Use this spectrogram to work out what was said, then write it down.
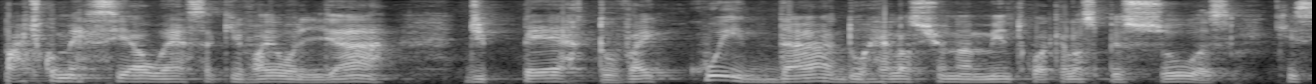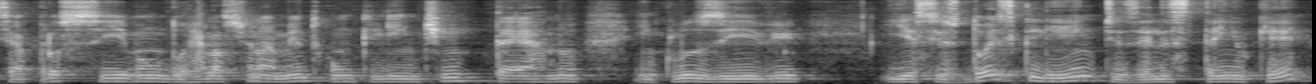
Parte comercial essa que vai olhar de perto, vai cuidar do relacionamento com aquelas pessoas que se aproximam, do relacionamento com o cliente interno, inclusive e esses dois clientes, eles têm o quê?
